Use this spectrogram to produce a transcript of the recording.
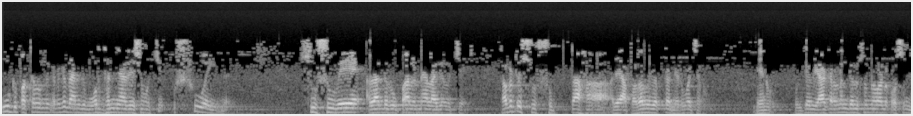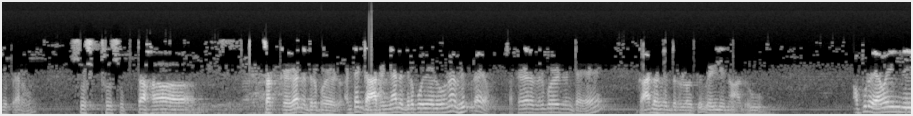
ఊకి పక్కన ఉంది కనుక దానికి మూర్ధన్యాదేశం వచ్చి ఉషు అయింది. సుషువే అలాంటి రూపాలన్నీ అలాగే వచ్చాయి. కాబట్టి సుషుప్త అదే ఆ పదం యొక్క నిర్వచనం. నేను కొంచెం వ్యాకరణం తెలుసున్న వాళ్ళ కోసం చెప్పాను. సుష్ఠు సుప్త. చక్కగా నిద్రపోయాడు. అంటే గాఢంగా నిద్రపోయాడు అని అభిప్రాయం. చక్కగా నిద్రపోయాడంటే గాఢ నిద్రలోకి వెళ్ళినాడు. అప్పుడు ఏమైంది?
